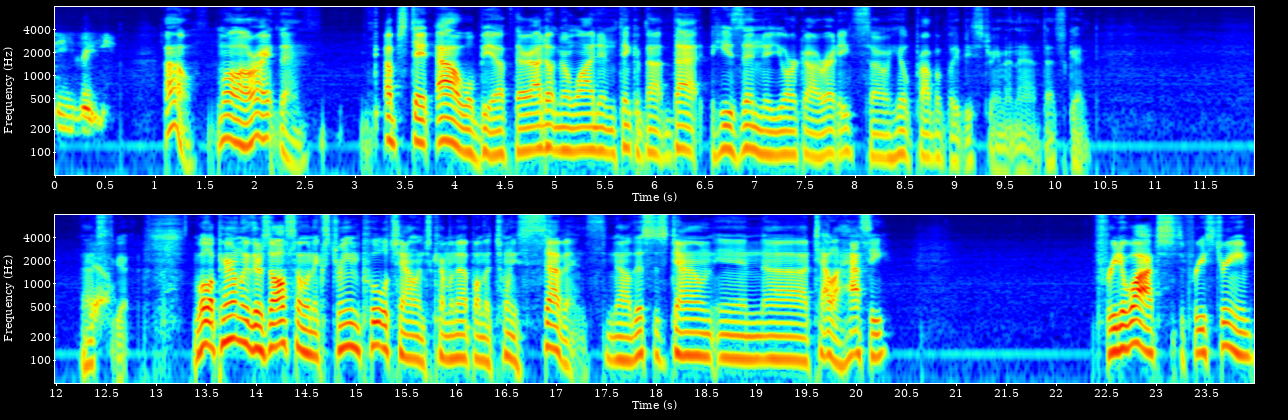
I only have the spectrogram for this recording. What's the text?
TV. Oh, well, all right then. Upstate Al will be up there. I don't know why I didn't think about that. He's in New York already, so he'll probably be streaming that. That's good. That's Yeah. good. Well, apparently there's also an extreme pool challenge coming up on the 27th. Now, this is down in uh, Tallahassee. Free to watch. It's a free stream.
